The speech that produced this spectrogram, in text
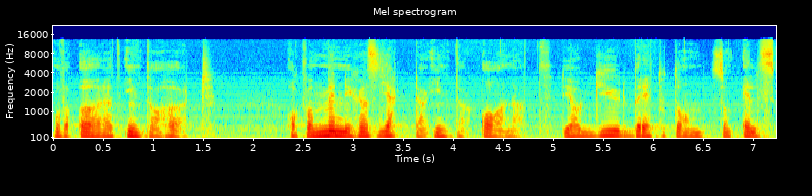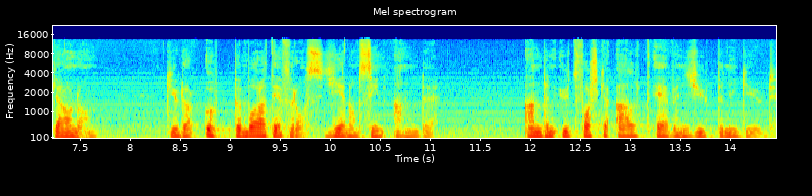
och vad örat inte har hört och vad människans hjärta inte har anat. Det har Gud berättat åt dem som älskar honom. Gud har uppenbarat det för oss genom sin ande. Anden utforskar allt, även djupen i Gud.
